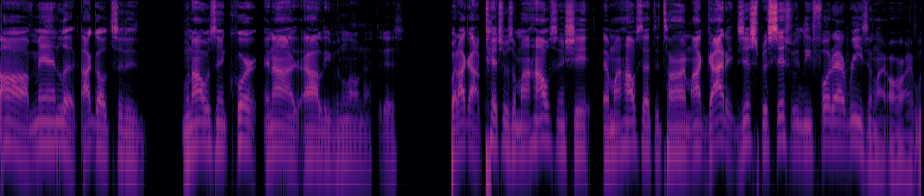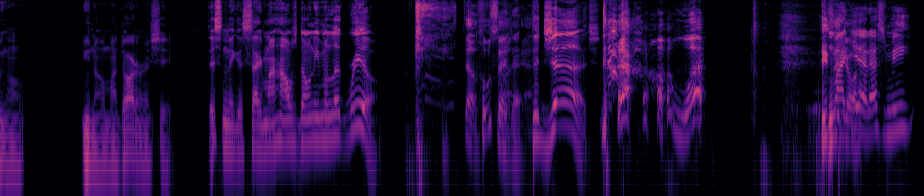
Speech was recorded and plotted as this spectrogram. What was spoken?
Oh man, look, I go to the when I was in court, and I I'll leave it alone after this. But I got pictures of my house and shit at my house at the time. I got it just specifically for that reason. Like, all right, we're gonna, you know, my daughter and shit. This nigga say my house don't even look real. Who said that? The judge. what? He I'm said, like, yeah, that's me.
